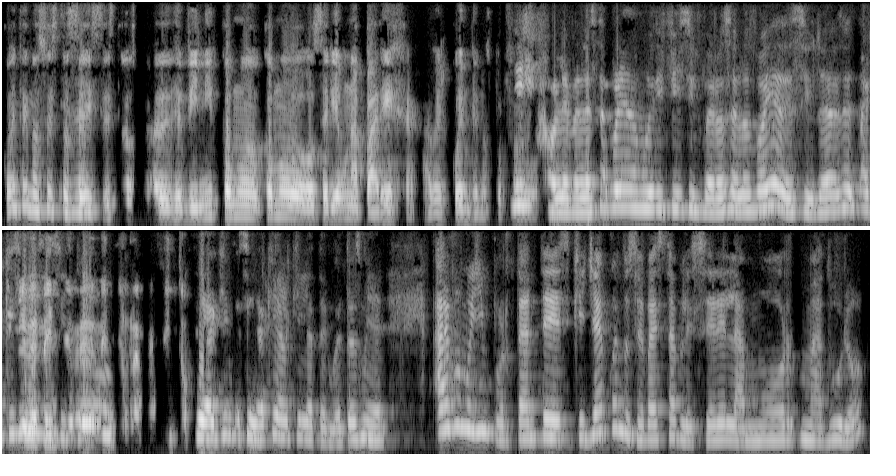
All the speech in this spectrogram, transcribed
Cuéntenos estos seis estados para definir cómo, cómo sería una pareja. A ver, cuéntenos, por favor. Híjole, me la está poniendo muy difícil, pero se los voy a decir. Aquí sí, necesito... sí, aquí, sí, aquí, aquí la tengo. Entonces, miren, algo muy importante es que ya cuando se va a establecer el amor maduro,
